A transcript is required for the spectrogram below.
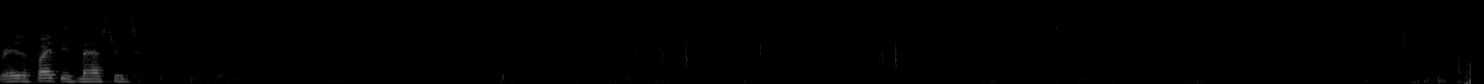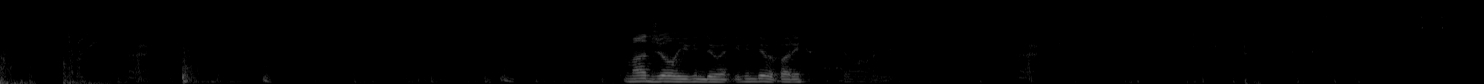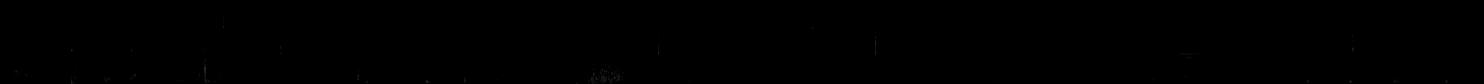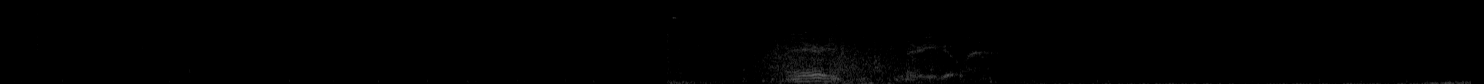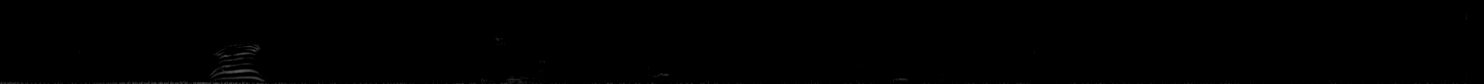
ready to fight these bastards. Come on, you can do it. You can do it, buddy.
